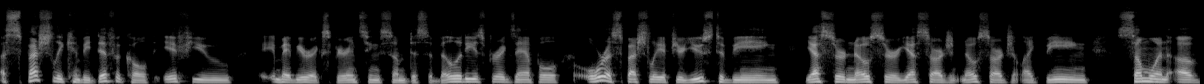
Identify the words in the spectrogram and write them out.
especially can be difficult if you eh, maybe you're experiencing some disabilities for example or especially if you're used to being yes sir no sir yes sergeant no sergeant like being someone of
